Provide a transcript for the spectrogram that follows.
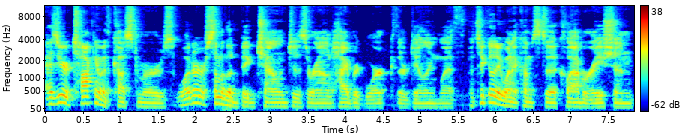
As you're talking with customers, what are some of the big challenges around hybrid work they're dealing with, particularly when it comes to collaboration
